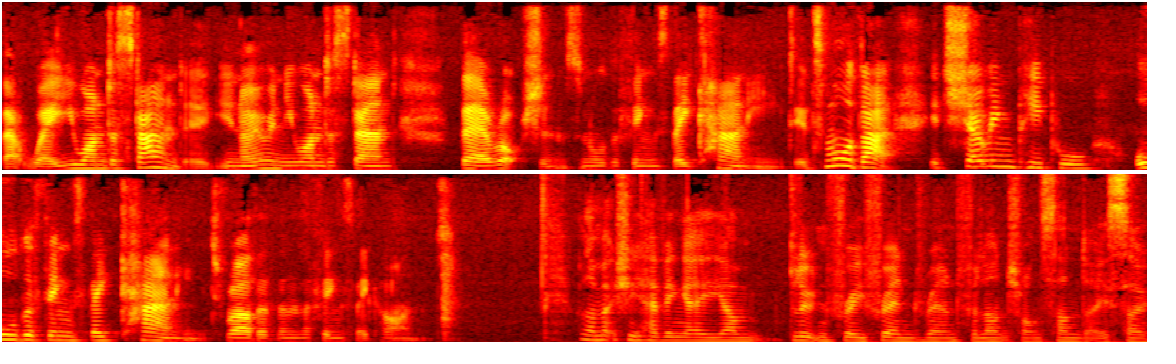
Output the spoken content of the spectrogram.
that way, you understand it, you know, and you understand their options and all the things they can eat. It's more that it's showing people all the things they can eat rather than the things they can't. Well, I'm actually having a um, gluten free friend round for lunch on Sunday, so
